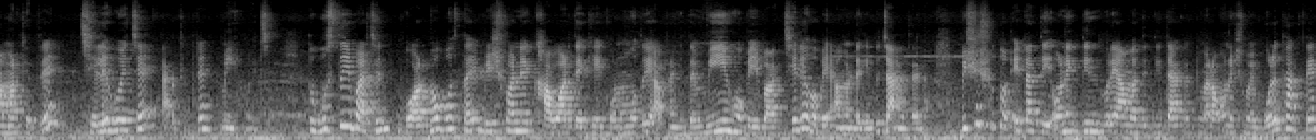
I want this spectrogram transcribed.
আমার ক্ষেত্রে ছেলে হয়েছে, তার ক্ষেত্রে মেয়ে হয়েছে। তো বুঝতেই পারছেন গর্ভাবস্থায় বিস্ফোরণের খাবার দেখে কোনো মতোই আপনার ক্ষেত্রে মেয়ে হবে বা ছেলে হবে এমনটা কিন্তু জানা যায় না। বিশেষত এটা অনেক দিন ধরে আমাদের দিদা কাকিমারা অনেক সময় বলে থাকতেন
